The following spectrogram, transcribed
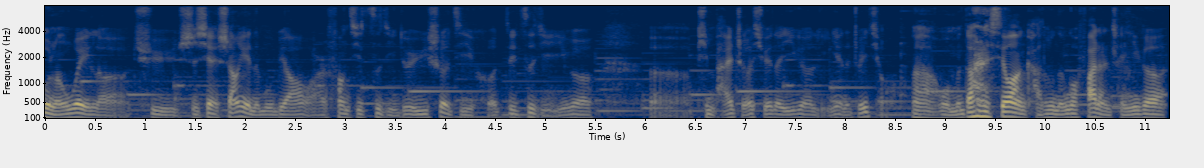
不能为了去实现商业的目标而放弃自己对于设计和对自己一个呃品牌哲学的一个理念的追求啊。我们当然希望卡度能够发展成一个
